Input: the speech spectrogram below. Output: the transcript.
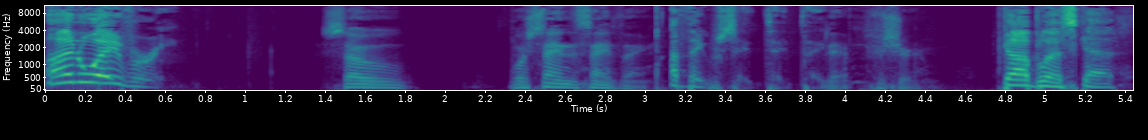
Unwavering. So we're saying the same thing. I think we're saying the same thing. Yeah, for sure. God bless, guys.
